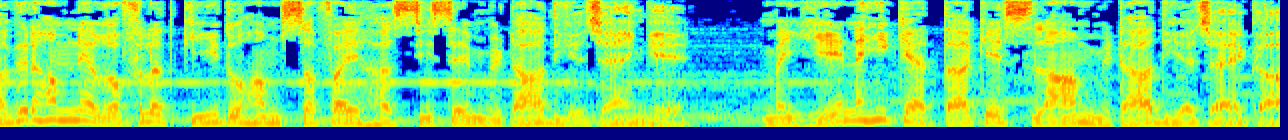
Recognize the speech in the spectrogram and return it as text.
अगर हमने गफलत की तो हम सफ़ाई हस्ती से मिटा दिए जाएँगे। मैं ये नहीं कहता कि इस्लाम मिटा दिया जाएगा।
